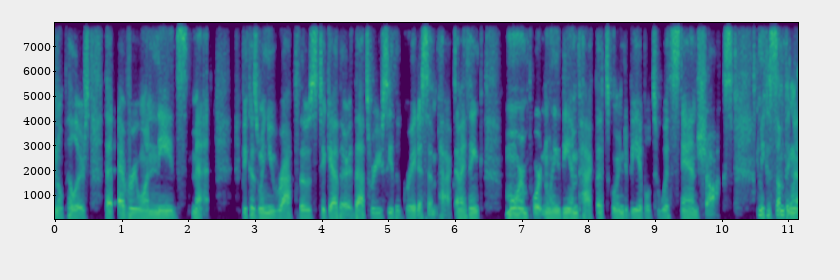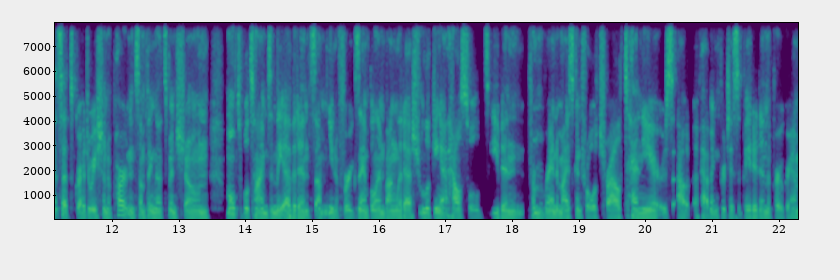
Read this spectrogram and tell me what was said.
foundational pillars that everyone needs met. Because when you wrap those together, that's where you see the greatest impact. And I think more importantly, the impact that's going to be able to withstand shocks. Because something that sets graduation apart and something that's been shown multiple times in the evidence, um, you know, for example, in Bangladesh, looking at households even from a randomized controlled trial 10 years out of having participated in the program,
